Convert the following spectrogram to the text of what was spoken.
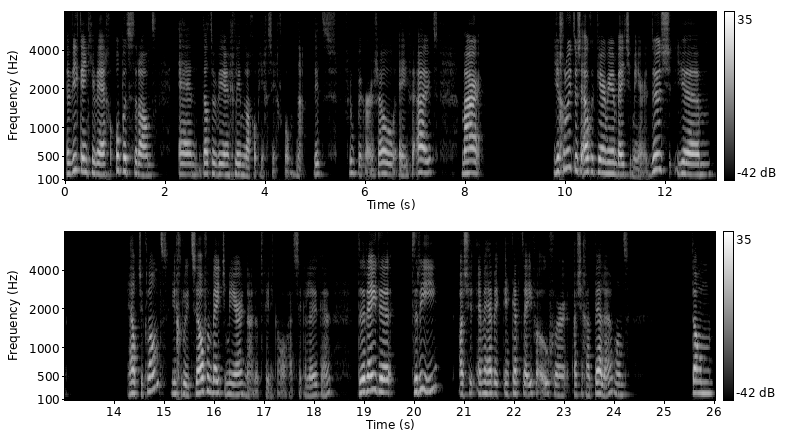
een weekendje weg op het strand en dat er weer een glimlach op je gezicht komt. Nou, dit vloep ik er zo even uit, maar je groeit dus elke keer weer een beetje meer. Dus je mm, helpt je klant, je groeit zelf een beetje meer. Nou, dat vind ik al hartstikke leuk, hè? De reden drie, als je, en we hebben, ik heb het even over als je gaat bellen, want dan,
